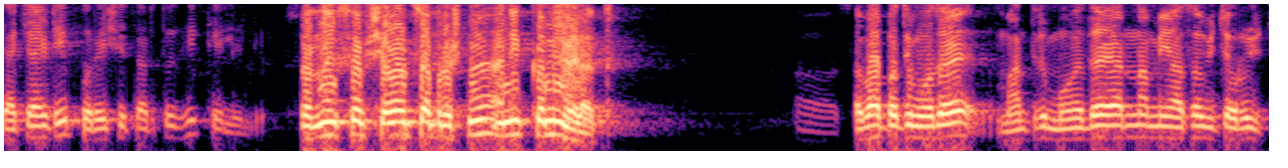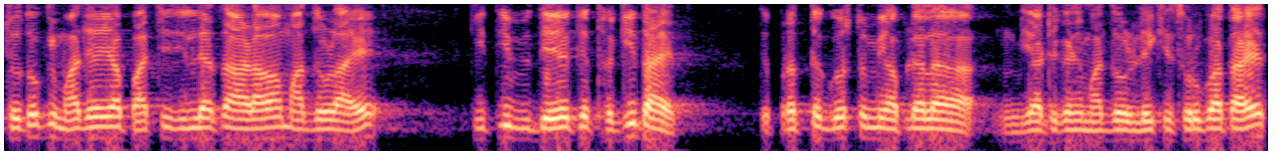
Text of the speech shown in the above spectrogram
त्याच्यासाठी पुरेशी तरतूद ही केलेली आहे. सरनाईक साहेब शेवटचा प्रश्न आणि कमी वेळात. सभापती महोदय मंत्री महोदयांना मी असं विचारू इच्छितो की माझ्या या पाचही जिल्ह्याचा आढावा माझजवळ आहे. किती देयके थकीत आहेत ते प्रत्येक गोष्ट मी आपल्याला या ठिकाणी माझजवळ लेखी स्वरूपात आहेत.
